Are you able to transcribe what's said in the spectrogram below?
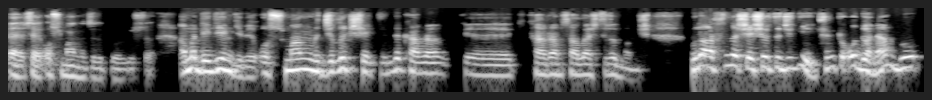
Ee, şey, Osmanlıcılık vurgusu. Ama dediğim gibi Osmanlıcılık şeklinde kavram, e, kavramsallaştırılmamış. Bu da aslında şaşırtıcı değil. Çünkü o dönem bu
